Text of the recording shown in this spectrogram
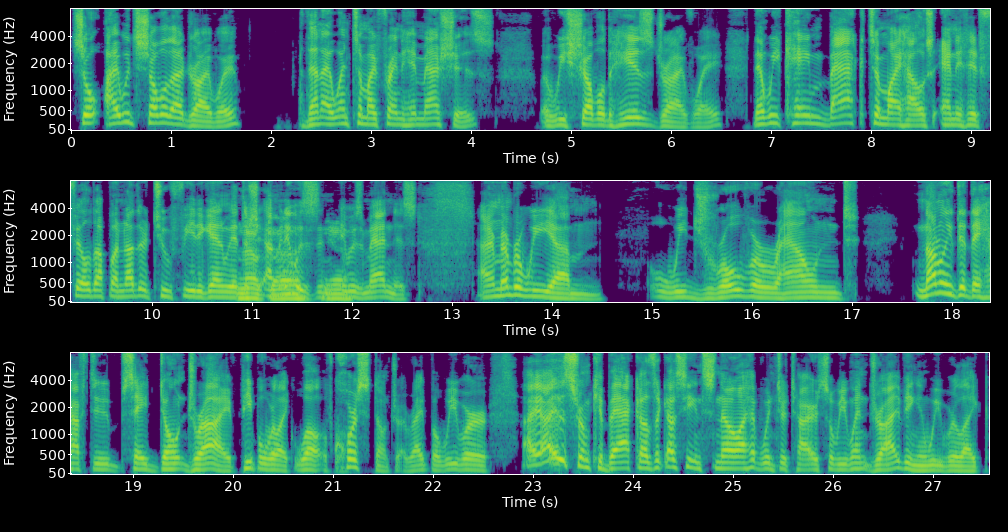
So I would shovel that driveway. Then I went to my friend Himesh's. Uh, We shoveled his driveway. Then we came back to my house, and it had filled up another two feet again. We had to. Oh, sh- I mean, it was Yeah. it was madness. I remember we um we drove around. Not only did they have to say don't drive, people were like, "Well, of course don't drive, right?" But we were. I, I was from Quebec. I was like, "I've seen snow. I have winter tires." So we went driving, and we were like,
